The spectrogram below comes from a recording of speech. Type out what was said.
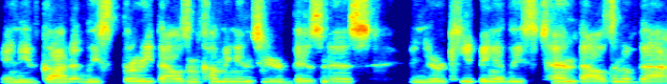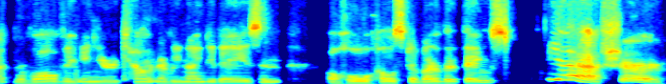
and you've got at least 30,000 coming into your business, and you're keeping at least 10,000 of that revolving in your account every 90 days and a whole host of other things. Yeah, sure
